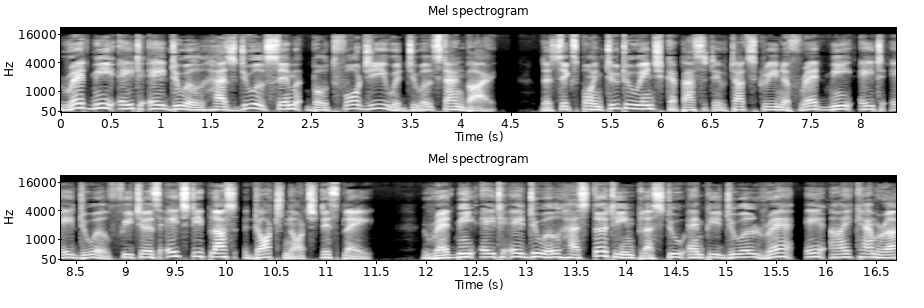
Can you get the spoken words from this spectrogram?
Redmi 8A Dual has dual SIM, both 4G with dual standby. The 6.22-inch capacitive touchscreen of Redmi 8A Dual features HD Plus dot-notch display. Redmi 8A Dual has 13 plus 2 MP dual rear AI camera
